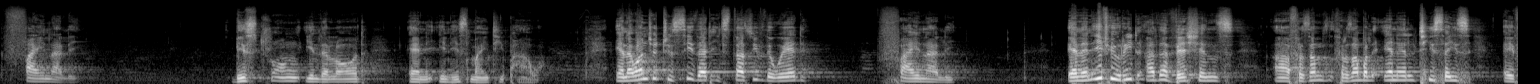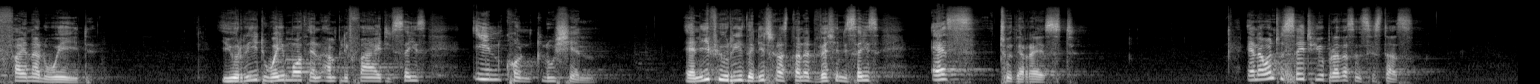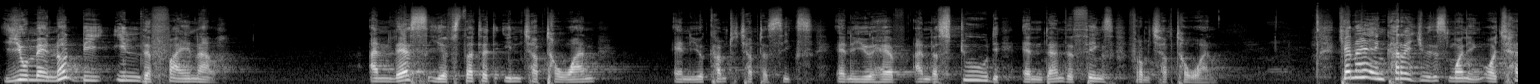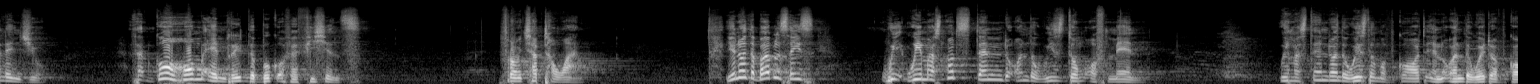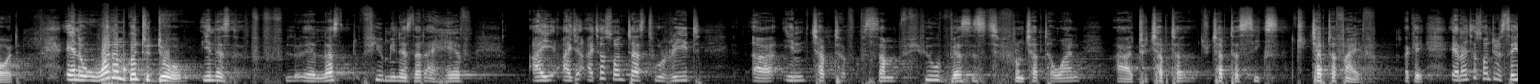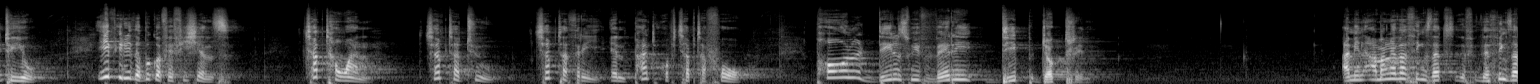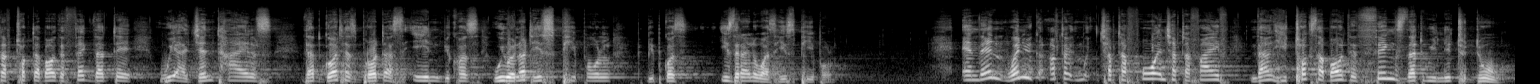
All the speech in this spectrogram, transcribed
finally, be strong in the Lord and in his mighty power. And I want you to see that it starts with the word finally. And then if you read other versions, uh, for, example, for example, NLT says a final word. You read Weymouth and Amplified, it says in conclusion. And if you read the literal standard version, it says as to the rest. And I want to say to you, brothers and sisters, you may not be in the final unless you have started in chapter 1 and you come to chapter 6 and you have understood and done the things from chapter 1. Can I encourage you this morning or challenge you that go home and read the book of Ephesians from chapter 1? You know, the Bible says we, we must not stand on the wisdom of men. We must stand on the wisdom of God and on the word of God. And what I'm going to do in the last few minutes that I have, I, I, I just want us to read uh, in chapter some few verses from chapter 1 uh, to chapter to chapter six, to chapter five. Okay, and I just want to say to you, if you read the book of Ephesians, chapter one, chapter two, chapter three, and part of chapter four, Paul deals with very deep doctrine. I mean, among other things, that the, the things that I've talked about, the fact that uh, we are Gentiles, that God has brought us in because we were not His people, because Israel was His people. And then when you after chapter four and chapter five, now he talks about the things that we need to do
